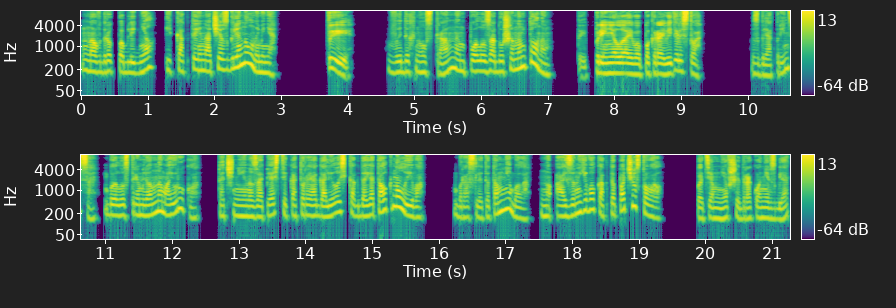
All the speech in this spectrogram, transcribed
но вдруг побледнел и как-то иначе взглянул на меня. «Ты!» — выдохнул странным полузадушенным тоном. «Ты приняла его покровительство?» Взгляд принца был устремлен на мою руку, точнее, на запястье, которое оголилось, когда я толкнула его. Браслета там не было, но Айзен его как-то почувствовал. Потемневший драконий взгляд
